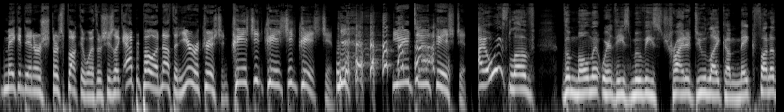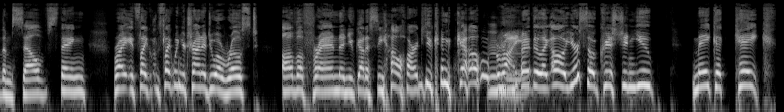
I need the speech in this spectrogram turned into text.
making dinner. She starts fucking with her. She's like, apropos of nothing, you're a Christian, Christian, Christian, Christian. you're too Christian. I always love the moment where these movies try to do like a make fun of themselves thing, right? It's like it's like when you're trying to do a roast of a friend and you've got to see how hard you can go. Right. They're like, "Oh, you're so Christian, you make a cake."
